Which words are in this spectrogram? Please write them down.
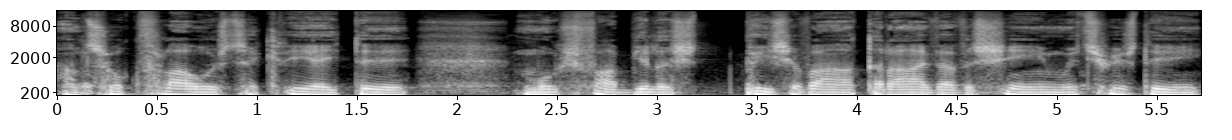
and took flowers to create the most fabulous piece of art that I've ever seen, which was the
